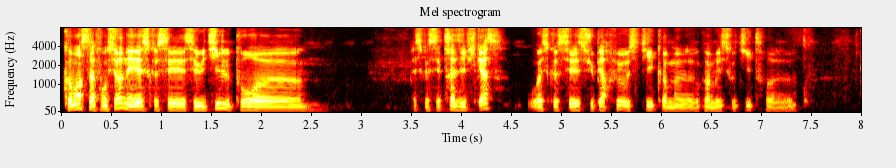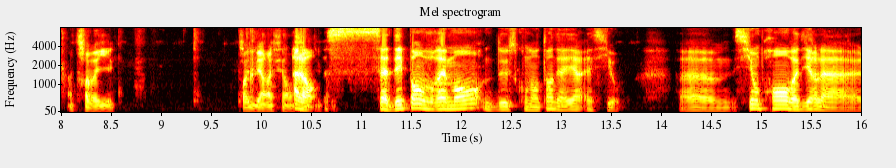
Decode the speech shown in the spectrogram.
comment ça fonctionne et est-ce que c'est utile pour. est-ce que c'est très efficace ou est-ce que c'est superflu aussi comme, comme les sous-titres à travailler? Bien Alors, ça dépend vraiment de ce qu'on entend derrière SEO. Euh, si on prend, on va dire, la,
